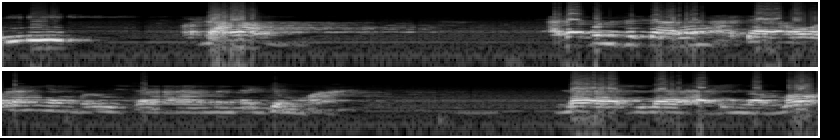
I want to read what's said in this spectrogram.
diperdalam. Adapun sekarang ada orang yang berusaha menerjemah La ilaha illallah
